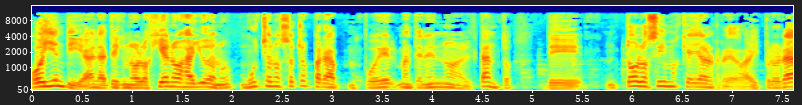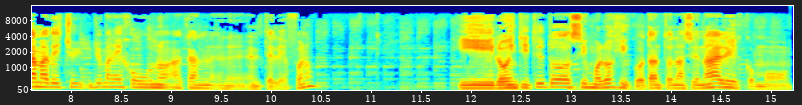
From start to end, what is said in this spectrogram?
Hoy en día la tecnología nos ayuda mucho a nosotros para poder mantenernos al tanto de todos los sismos que hay alrededor. Hay programas, de hecho yo manejo uno acá en, el teléfono y los institutos sismológicos, tanto nacionales como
